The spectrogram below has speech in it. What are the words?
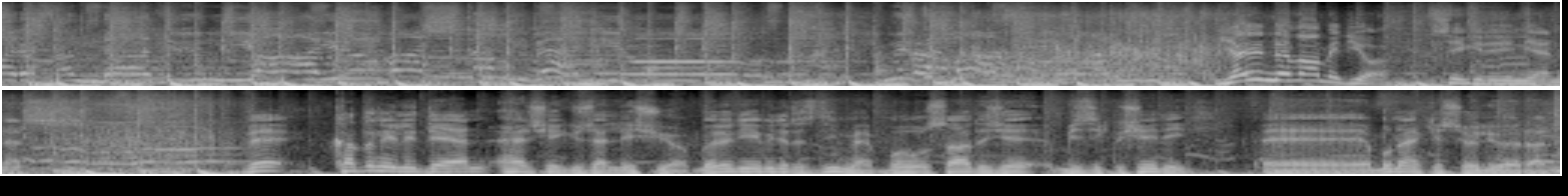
arasan da dünyayı başka bir ben yok Mütevazi Yayın devam ediyor sevgili dinleyenler. Ve kadın eli değen her şey güzelleşiyor. Böyle diyebiliriz değil mi? Bu sadece bizlik bir şey değil. Ee, bunu herkes söylüyor herhalde.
